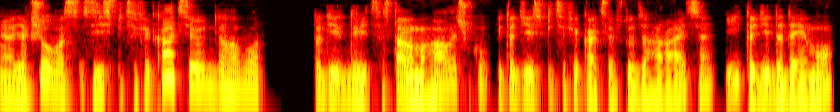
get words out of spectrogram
Е, якщо у вас зі специфікацією договор, тоді дивіться, ставимо галочку, і тоді специфікація тут загорається, і тоді додаємо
